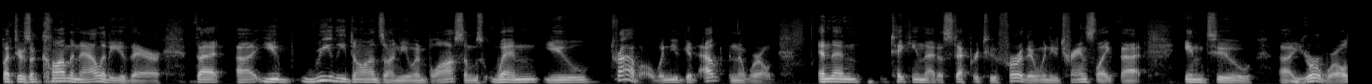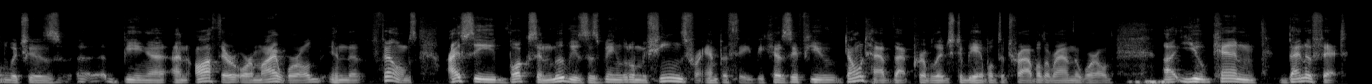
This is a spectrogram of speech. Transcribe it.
But there's a commonality there that uh, you really dawns on you and blossoms when you travel, when you get out in the world. And then taking that a step or two further, when you translate that into uh, your world, which is uh, being a, an author, or my world in the films, I see books and movies as being little machines for empathy. Because if you don't have that privilege to be able to travel around the world, uh, you can benefit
